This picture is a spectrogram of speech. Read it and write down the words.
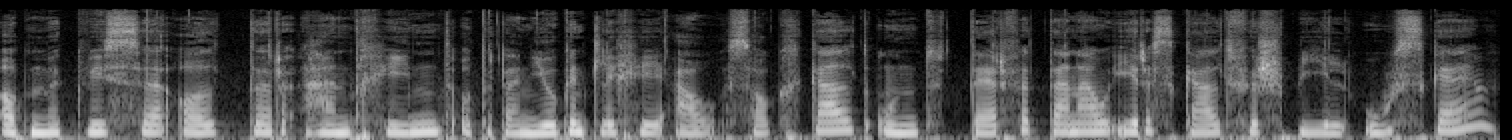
Ab einem gewissen Alter haben Kinder oder dann Jugendliche auch Sackgeld und dürfen dann auch ihr Geld für Spiel ausgeben.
